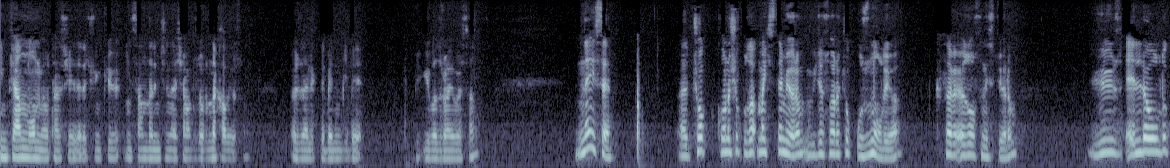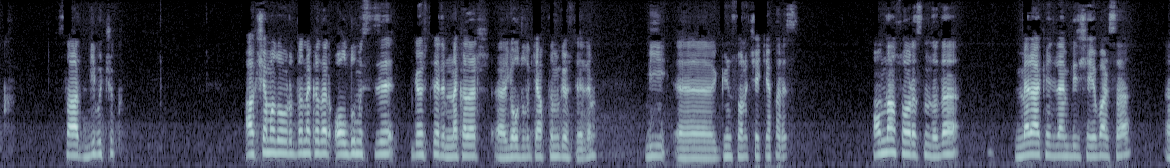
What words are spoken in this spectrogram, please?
imkanın olmuyor o tarz şeylere çünkü insanların içinde yaşamak zorunda kalıyorsun. Özellikle benim gibi bir Uber driversan. Neyse. E, çok konuşup uzatmak istemiyorum. Video sonra çok uzun oluyor. Kısa ve öz olsun istiyorum. 150 olduk. Saat bir buçuk. Akşama doğru da ne kadar olduğumu size gösteririm. Ne kadar e, yolculuk yaptığımı gösteririm. Bir e, gün sonu çek yaparız. Ondan sonrasında da merak edilen bir şey varsa e,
